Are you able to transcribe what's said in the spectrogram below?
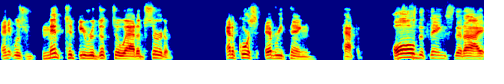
and it was meant to be reductio ad absurdum. And of course, everything happened. All the things that I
